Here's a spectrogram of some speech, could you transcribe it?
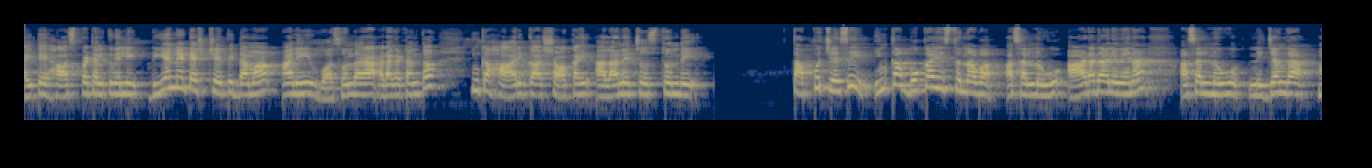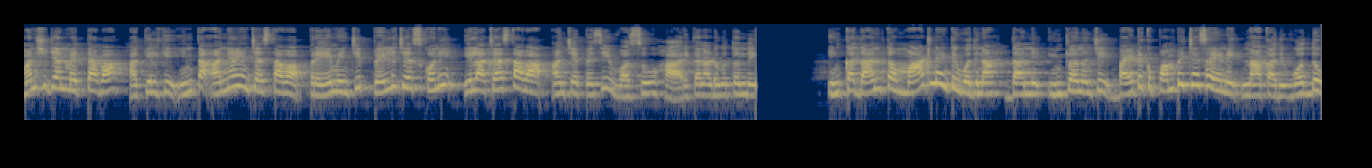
అయితే హాస్పిటల్కి వెళ్ళి డిఎన్ఏ టెస్ట్ చేపిద్దామా అని వసుంధర అడగటంతో ఇంకా హారిక షాక్ అయి అలానే చూస్తుంది. తప్పు చేసి ఇంకా బుకాయిస్తున్నావా అసలు నువ్వు ఆడదానివేనా? అసలు నువ్వు నిజంగా మనిషి జన్మ ఎత్తావా అఖిల్కి ఇంత అన్యాయం చేస్తావా? ప్రేమించి పెళ్ళి చేసుకొని ఇలా చేస్తావా? అని చెప్పేసి వసు హారికను అడుగుతుంది. ఇంకా దానితో మాటలేంటి వదిన? దాన్ని ఇంట్లో నుంచి బయటకు పంపించేసేయండి. నాకు అది వద్దు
